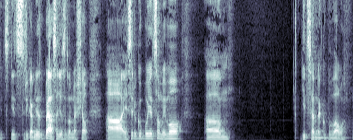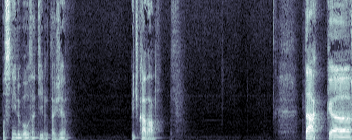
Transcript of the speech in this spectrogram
Nic, nic říkám, mě, úplně zásadně jsem to našel. A jestli dokupuji něco mimo, um, nic jsem nekupoval poslední dobou zatím, takže vyčkávám. Tak, uh,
